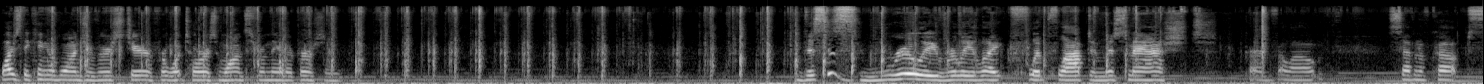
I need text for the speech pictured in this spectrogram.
Why is the King of Wands reversed here for what Taurus wants from the other person? This is really, really like flip-flopped and mismatched. Card fell out. Seven of Cups. Cups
